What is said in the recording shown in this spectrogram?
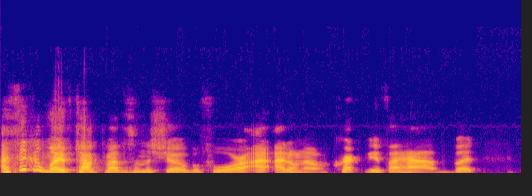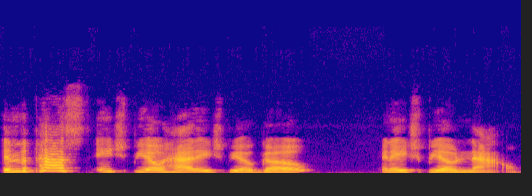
I think I might have talked about this on the show before. I, I don't know. Correct me if I have, but in the past, HBO had HBO Go and HBO Now.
